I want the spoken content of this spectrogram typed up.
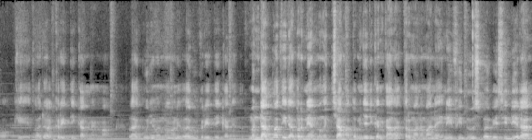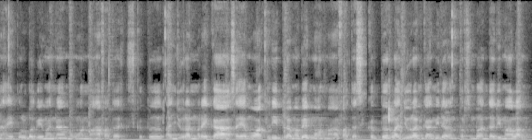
Oke, itu adalah kritikan memang. Lagunya memang lagu kritikan itu. Mendakwa tidak berniat mengecam atau menjadikan karakter mana-mana individu sebagai sindiran. Aipul bagaimana mohon maaf atas keterlanjuran mereka. Saya mewakili drama band mohon maaf atas keterlanjuran kami dalam persembahan tadi malam.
